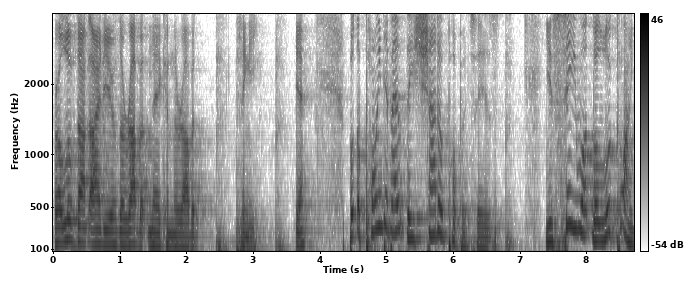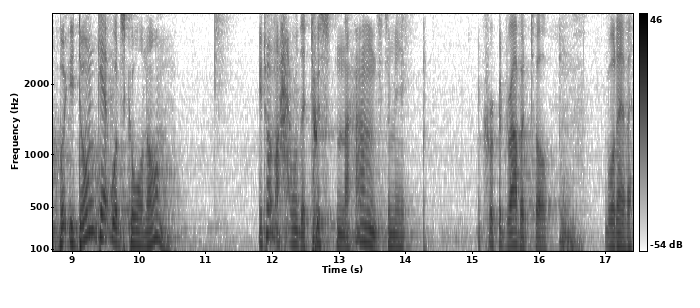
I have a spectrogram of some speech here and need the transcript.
But I love that idea of the rabbit making the rabbit thingy. Yeah? But the point about these shadow puppets is you see what they look like, but you don't get what's going on. You don't know how they're twisting the hands to make crooked rabbit or whatever.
